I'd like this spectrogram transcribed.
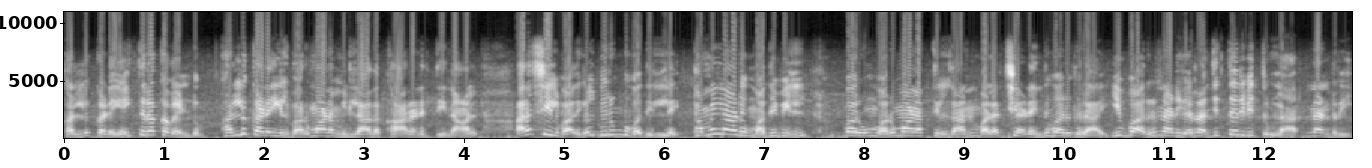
கள்ளுக்கடையை திறக்க வேண்டும். கள்ளுக்கடையில் வருமானம் இல்லாத காரணத்தினால் அரசியல்வாதிகள் விரும்புவதில்லை. தமிழ்நாடு மதுவில் வரும் வருமானத்தில்தான் வளர்ச்சி அடைந்து வருகிறாய். இவ்வாறு நடிகர் ரஞ்சித் தெரிவித்துள்ளார். நன்றி.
